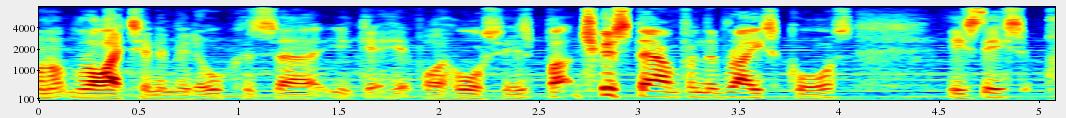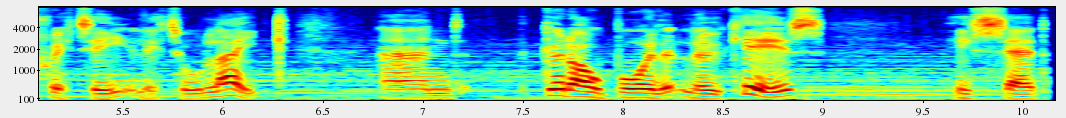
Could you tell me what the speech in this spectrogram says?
Well, not right in the middle because uh, you'd get hit by horses, but just down from the racecourse is this pretty little lake. And good old boy that Luke is, he said,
